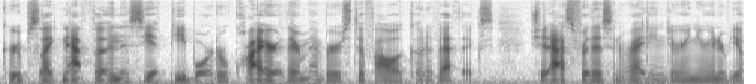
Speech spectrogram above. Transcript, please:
Groups like NAPFA and the CFP board require their members to follow a code of ethics. You should ask for this in writing during your interview.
